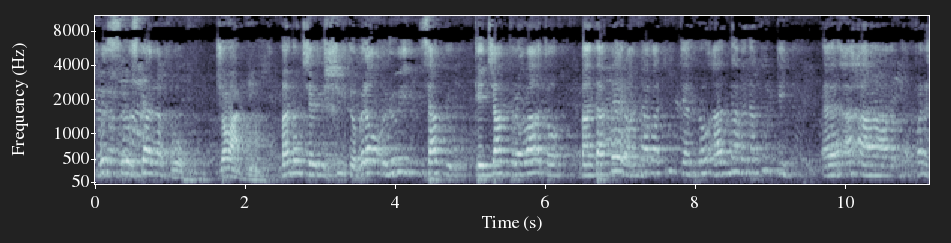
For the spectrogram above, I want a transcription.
fosse lo Scarafo. Giovanni. Ma non c'è riuscito, però lui sappi che ci ha provato, ma davvero andava, a tutti a andava da tutti eh, a, a- fare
